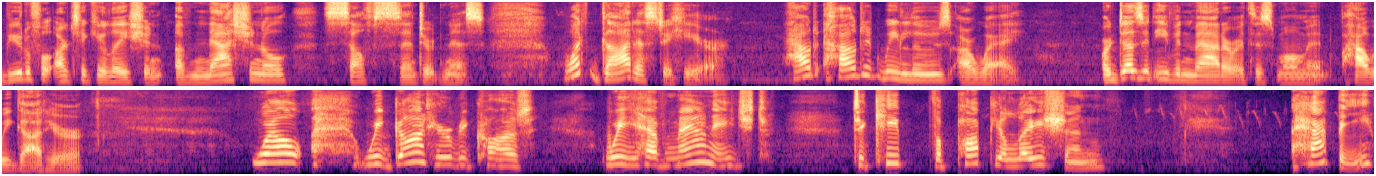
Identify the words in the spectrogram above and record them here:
beautiful articulation of national self centeredness. What got us to here? How, how did we lose our way? Or does it even matter at this moment how we got here? Well, we got here because we have managed to keep the population happy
